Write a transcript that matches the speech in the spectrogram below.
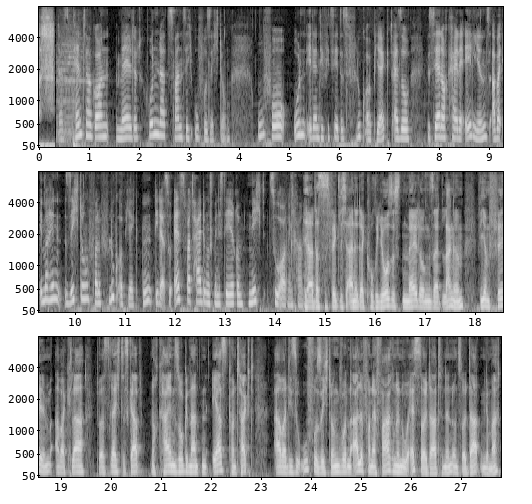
Campus. Das Pentagon meldet 120 UFO-Sichtungen. UFO unidentifiziertes Flugobjekt, also bisher noch keine Aliens, aber immerhin Sichtung von Flugobjekten, die das US-Verteidigungsministerium nicht zuordnen kann. Ja, das ist wirklich eine der kuriosesten Meldungen seit langem, wie im Film, aber klar, du hast recht, es gab noch keinen sogenannten Erstkontakt, aber diese UFO-Sichtungen wurden alle von erfahrenen US-Soldatinnen und Soldaten gemacht,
